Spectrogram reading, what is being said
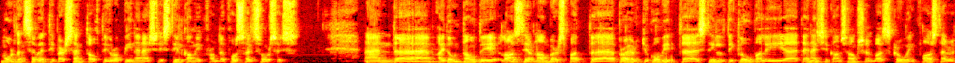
more than seventy percent of the European energy is still coming from the fossil sources. And uh, I don't know the last year numbers, but uh, prior to COVID, uh, still the globally the energy consumption was growing faster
